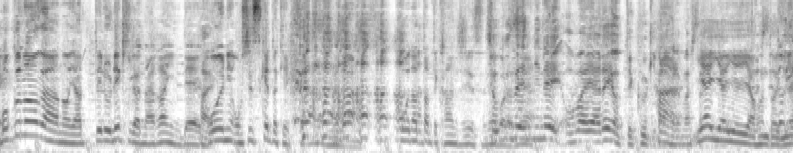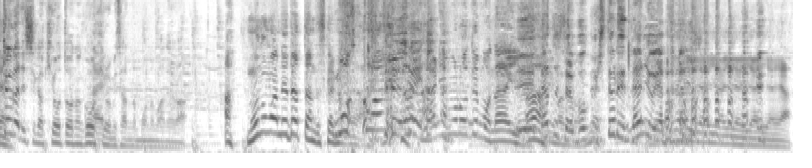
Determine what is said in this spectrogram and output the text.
僕の方があのやってる歴が長いんで、はい。強引に押し付けた結果が こうなったって感じですね直前にね、お前やれよって空気出されました。い。やいやいやいや本当にいかがでしたか？教頭の郷ひろみさんのモノマネは、あモノマネだったんですか今モノマネ以外何者でもない、えー、だとしたら僕一人で何をやってたのいやいやいやいやいやいや。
